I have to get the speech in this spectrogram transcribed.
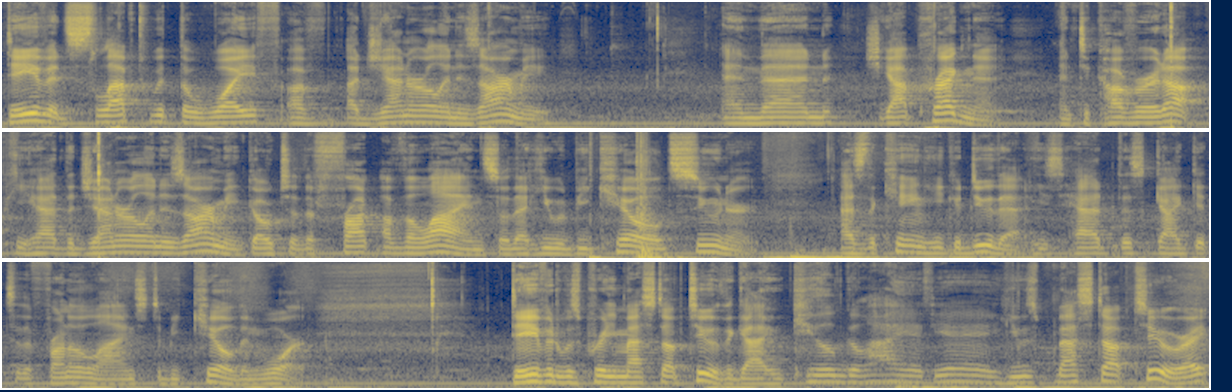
David slept with the wife of a general in his army, and then she got pregnant. And to cover it up, he had the general in his army go to the front of the line so that he would be killed sooner. As the king, he could do that. He's had this guy get to the front of the lines to be killed in war. David was pretty messed up too. The guy who killed Goliath, yay, he was messed up too, right?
